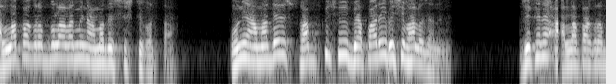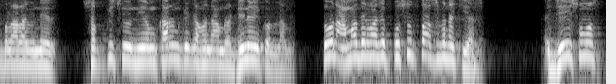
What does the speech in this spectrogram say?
আল্লাহ পাক রব্বুল আলমিন আমাদের সৃষ্টিকর্তা। উনি আমাদের সব কিছুর ব্যাপারে বেশি ভালো জানেন। যেখানে আল্লাহ পাক রব্বুল আলমিনের সব কিছু নিয়ম কারণকে যখন আমরা ডিনাই করলাম তখন আমাদের মাঝে পশুত্ব আসবে না কি আসবে? যেই সমস্ত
